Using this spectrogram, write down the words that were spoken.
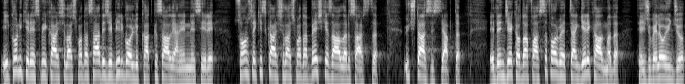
İlk 12 resmi karşılaşmada sadece bir gollük katkı sağlayan Ennesiri son 8 karşılaşmada 5 kez ağları sarstı. 3 de asist yaptı. Edin da faslı forvetten geri kalmadı. Tecrübeli oyuncu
